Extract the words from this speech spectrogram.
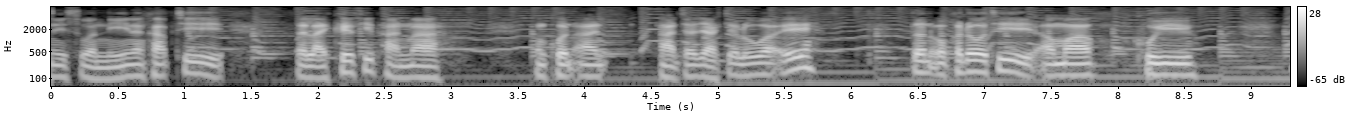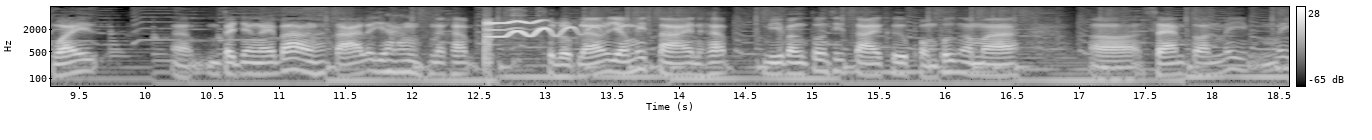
ในส่วนนี้นะครับ ที่หลายๆคลิปที่ผ่านมาบางคนอาจอาจจะอยากจะรู้ว่า เอ๊ะต้นอะโวคาโดที่เอามา คุยไว้เป็นยังไงบ้างตายแล้วยังนะครับ สรุปแล้วยังไม่ตายนะครับ มีบางต้นที่ตายคือผมเพิ่งเอามาแซมตอนไม่ไม่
